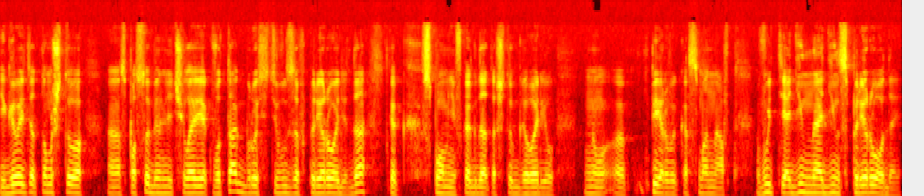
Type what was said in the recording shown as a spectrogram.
И говорить о том, что э, способен ли человек вот так бросить вызов природе, да, как вспомнив когда-то, что говорил ну, э, первый космонавт, выйти один на один с природой.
